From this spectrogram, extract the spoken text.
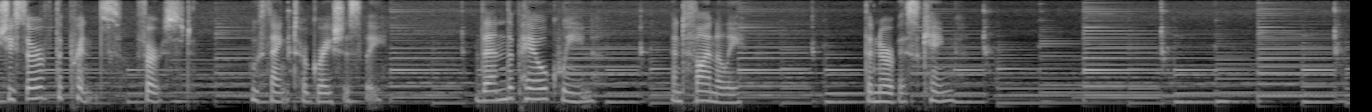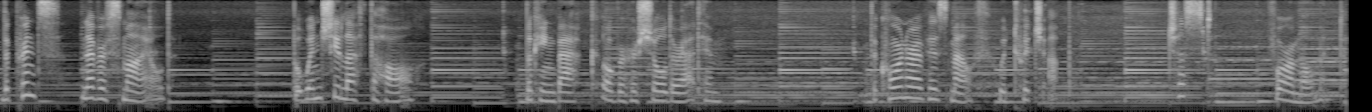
She served the prince first, who thanked her graciously, then the pale queen, and finally, the nervous king. The prince never smiled, but when she left the hall, looking back over her shoulder at him, the corner of his mouth would twitch up, just for a moment.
